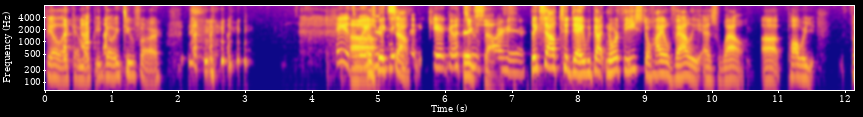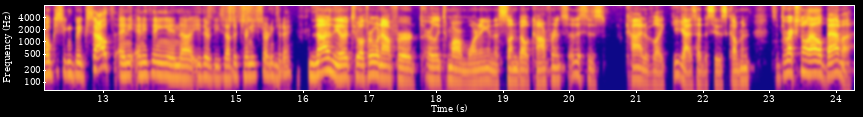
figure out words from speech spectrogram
feel like I might be going too far. Hey, it's uh, Big South. You can't go Big too South. far here. Big South today. We've got Northeast Ohio Valley as well. Uh, Paul, were you focusing Big South? Any anything in uh, either of these other tourneys starting today? Not in the other two. I'll throw one out for early tomorrow morning in the Sun Belt Conference. This is kind of like you guys had to see this coming. It's a directional Alabama,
